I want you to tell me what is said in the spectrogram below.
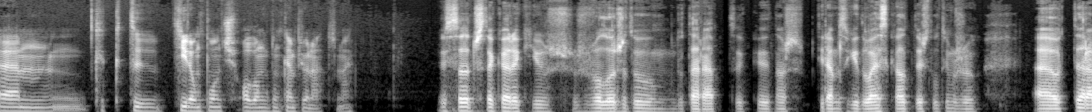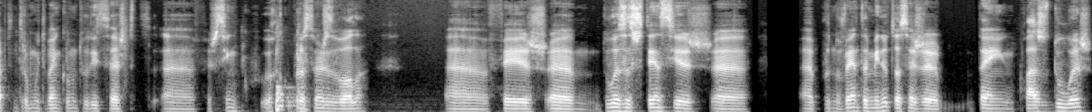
um, que, que, te tiram pontos ao longo de um campeonato, não é? E só destacar aqui os, os valores do, do Tarapte que nós tiramos aqui do iScout deste último jogo. Uh, o Tarapte entrou muito bem, como tu disseste, uh, fez 5 recuperações de bola, uh, fez duas assistências por 90 minutos, ou seja, tem quase duas.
